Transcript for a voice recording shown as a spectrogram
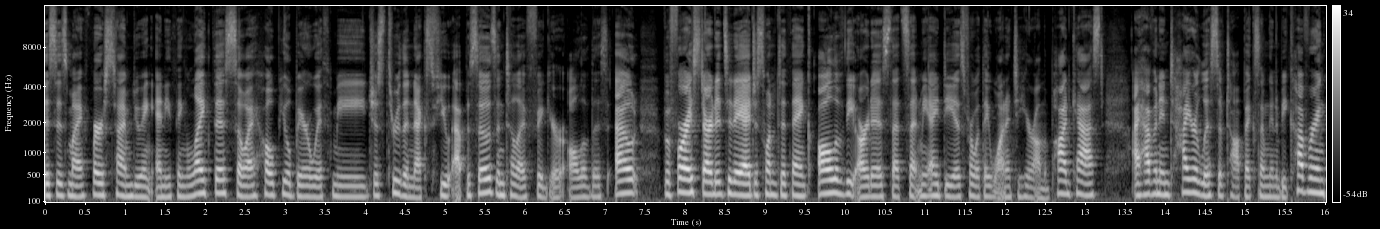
This is my first time doing anything like this, so I hope you'll bear with me just through the next few episodes until I figure all of this out. Before I started today, I just wanted to thank all of the artists that sent me ideas for what they wanted to hear on the podcast. I have an entire list of topics I'm going to be covering,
